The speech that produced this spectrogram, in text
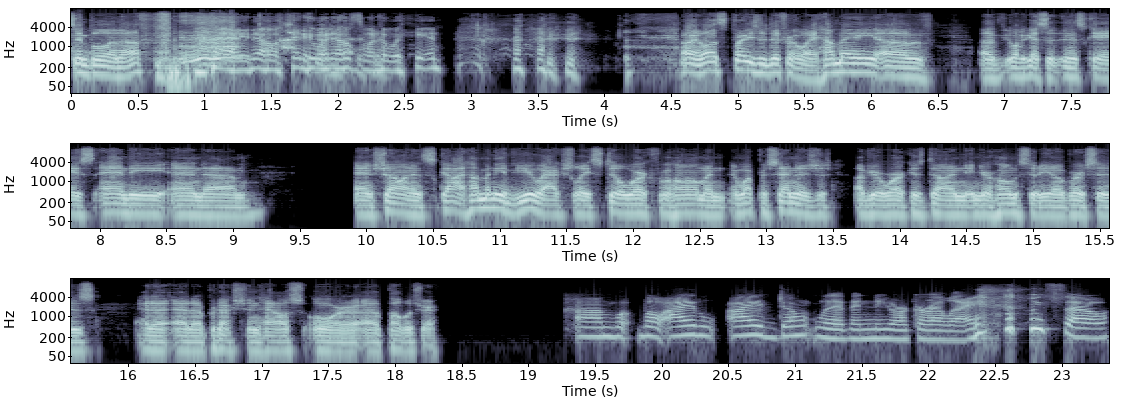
Simple enough. I know. Anyone else want to weigh in? All right, let's phrase it a different way. How many of, of well, I guess in this case, Andi and um, and Sean and Scott, how many of you actually still work from home, and, and what percentage of your work is done in your home studio versus at a, at a production house or a publisher? Um, well, I I don't live in New York or LA, so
